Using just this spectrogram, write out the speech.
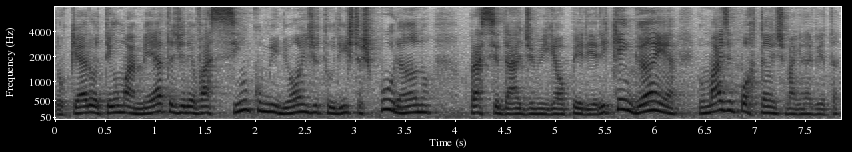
Eu quero, eu tenho uma meta de levar 5 milhões de turistas por ano para a cidade de Miguel Pereira. E quem ganha, o mais importante, Magna Vita,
